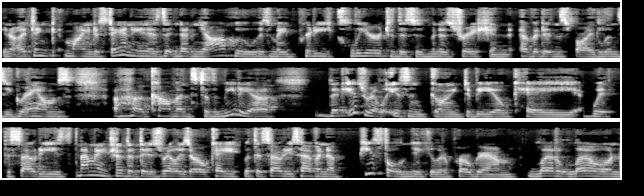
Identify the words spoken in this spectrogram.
you know, I think my understanding is that Netanyahu has made pretty clear to this administration, evidenced by Lindsey Graham's uh, comments two the media, that Israel isn't going to be okay with the Saudis. And I'm not sure that the Israelis are okay with the Saudis having a peaceful nuclear program, let alone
